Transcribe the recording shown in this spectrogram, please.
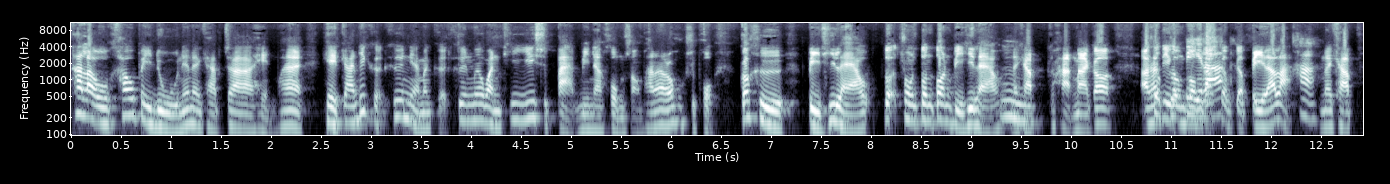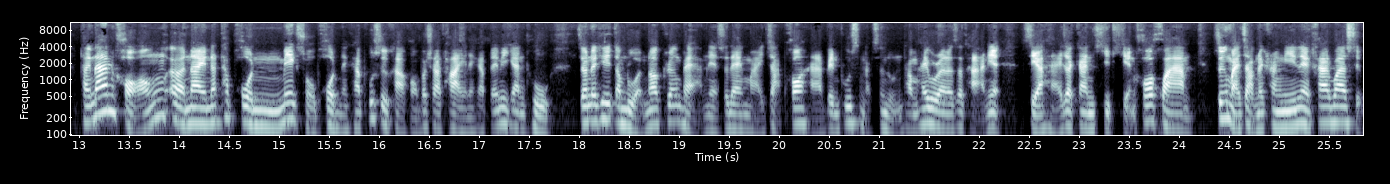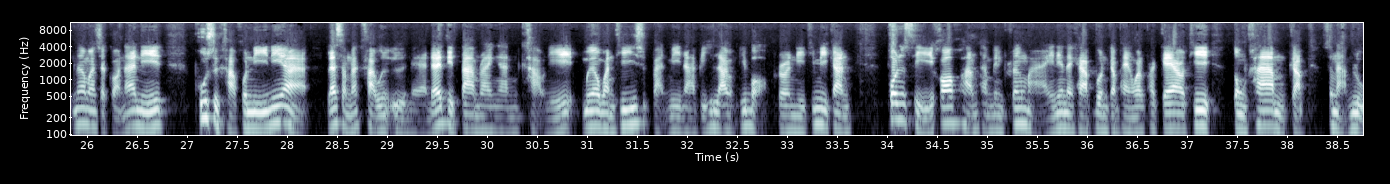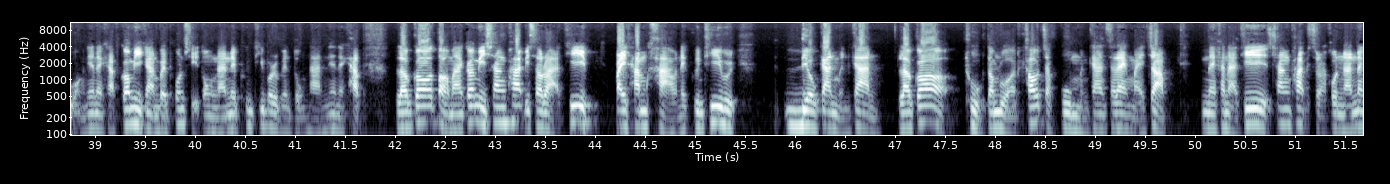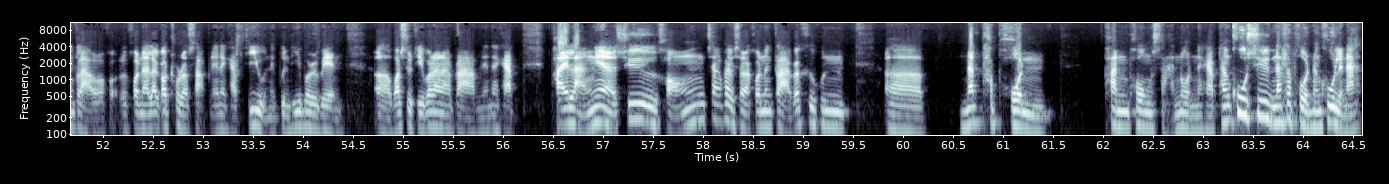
ถ้าเราเข้าไปดูเนี่ยนะครับจะเห็นว่าเหตุการณ์ที่เกิดขึ้นเนี่ยมันเกิดขึ้นเมื่อวันที่ 28 มีนาคม 2566 ก็คือปีที่แล้วช่วงต้นต้นปีที่แล้วนะครับผ่านมาก็ อาถ้าตีกลมๆก็เกือบเกือบปีแล้วล่ะนะครับทางด้านของนายนัทพลเมฆโสพลนะครับผู้สื่อข่าวของประชาไทยนะครับได้มีการถูกเจ้าหน้าที่ตำรวจนอกเครื่องแบบเนี่ยแสดงหมายจับข้อหาเป็นผู้สนับสนุนทำให้โบราณสถานเนี่ยเสียหายจากการขีดเขียนข้อความ ซึ่งหมายจับในครั้งนี้เนี่ยคาดว่าสืบเนื่องมาจากก่อนหน้านี้ ผู้สื่อข่าวคนนี้เนี่ยและสำนักข่าวอื่นๆเนี่ยได้ติดตามรายงานข่าวนี้เมื่อวันที่ 28 มีนาปีที่แล้วที่บอกกรณีที่มีการ พ่นสีข้อความทำเป็นเครื่องหมายเนี่ยนะครับบนกำแพงวัดพระแก้วที่ตรงข้ามกับสนามหลวงเนี่ยนะครับก็มีการไปพ่นสีตรงนั้นในพื้นที่บริเวณตรงนั้นเนี่ยนะครับแล้วก็ต่อมาก็มีช่างภาพอิสระที่ไปทำข่าวในพื้นที่เดียวกันเหมือนกัน แล้วก็ถูกตำรวจเข้าจับกลุ่มเหมือนการแสดงหมายจับ ในขณะที่ช่างภาพอิสระคนนั้นดังกล่าวคนนั้นแล้วก็โทรศัพท์เนี่ยนะครับที่อยู่ในพื้นที่บริเวณวัดสุทธิวรานารามเนี่ยนะครับภายหลังเนี่ยชื่อของช่างภาพอิสระคนดังกล่าวก็คือคุณนัทพล พันพงษานนท์นะครับทั้งคู่ชื่อนัทพลทั้งคู่เลยนะ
